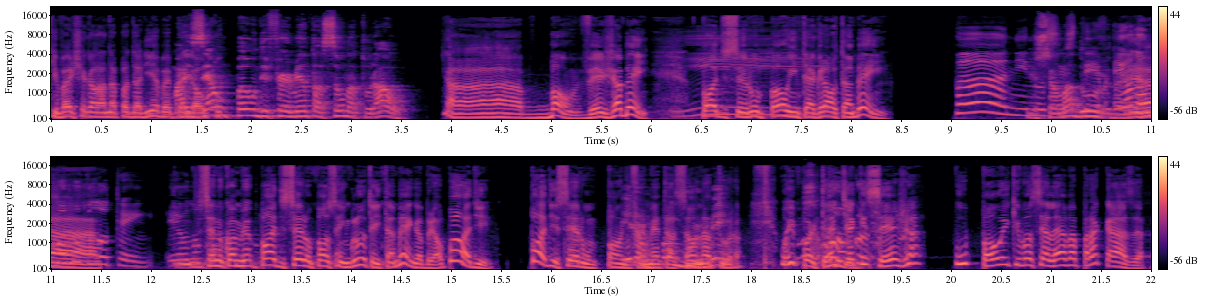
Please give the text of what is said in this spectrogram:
que vai chegar lá na padaria, vai Mas pegar é o pão. um pão de fermentação natural? Ah, bom, veja bem. Pode ser um pão integral também? Pane no Isso é uma sistema. dúvida, Eu né? não Ah. como glúten. Eu não Você não come... glúten. Pode ser um pão sem glúten também, Gabriel? Pode. Pode ser um pão de Ele é um fermentação natural. O importante é que seja o pão e que você leva para casa.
